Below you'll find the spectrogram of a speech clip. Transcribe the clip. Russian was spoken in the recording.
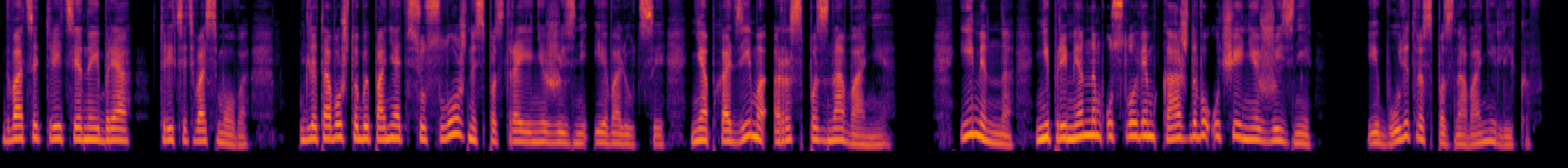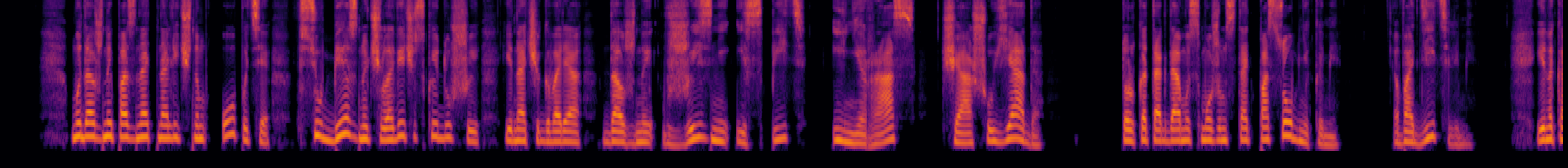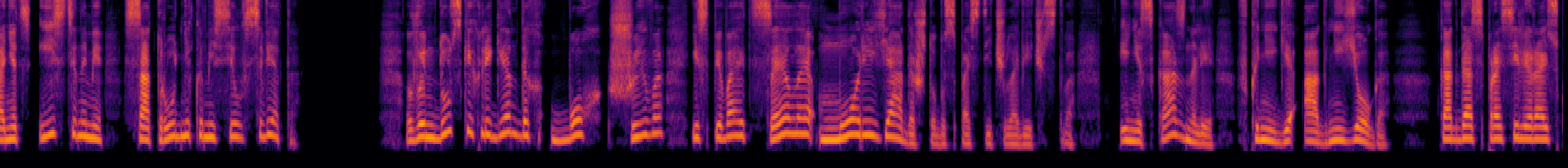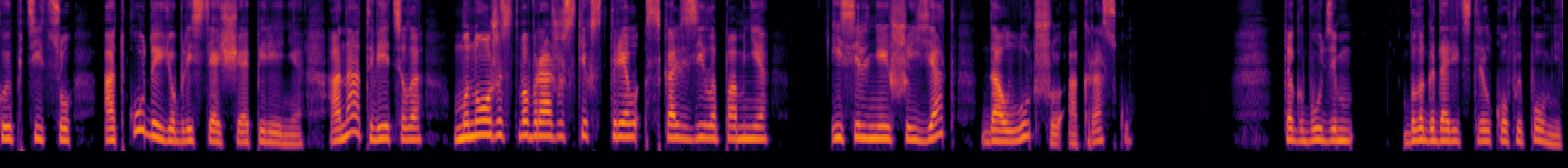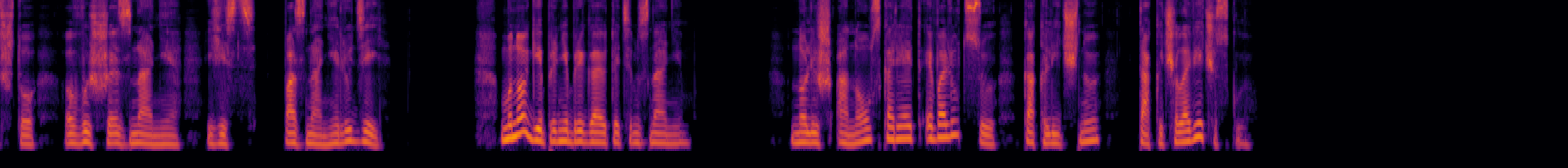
23 ноября 38 Для того, чтобы понять всю сложность построения жизни и эволюции, необходимо распознавание. Именно непременным условием каждого учения жизни и будет распознавание ликов. Мы должны познать на личном опыте всю бездну человеческой души, иначе говоря, должны в жизни испить и не раз чашу яда. Только тогда мы сможем стать пособниками, водителями и, наконец, истинными сотрудниками сил света. В индусских легендах бог Шива испевает целое море яда, чтобы спасти человечество. И не сказано ли в книге Агни-йога, когда спросили райскую птицу, откуда ее блестящее оперение, она ответила, множество вражеских стрел скользило по мне, и сильнейший яд дал лучшую окраску. Так будем благодарить стрелков и помнить, что высшее знание есть познание людей. Многие пренебрегают этим знанием, но лишь оно ускоряет эволюцию, как личную, так и человеческую.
